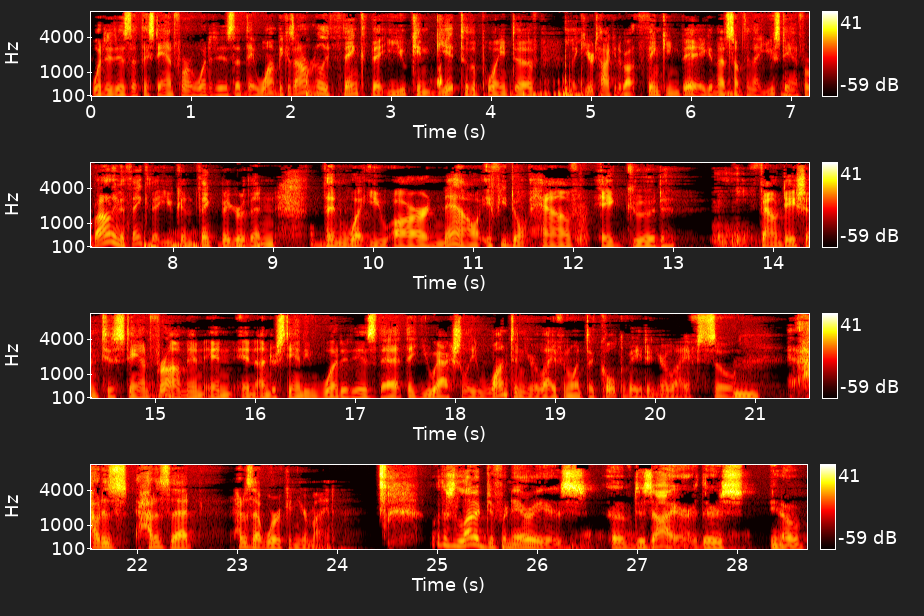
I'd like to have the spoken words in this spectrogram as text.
what it is that they stand for, what it is that they want. Because I don't really think that you can get to the point of like you're talking about thinking big, and that's something that you stand for. But I don't even think that you can think bigger than than what you are now if you don't have a good foundation to stand from and in, understanding what it is that, that you actually want in your life and want to cultivate in your life. So mm. How does how does that how does that work in your mind? Well, there's a lot of different areas of desire. There's you know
